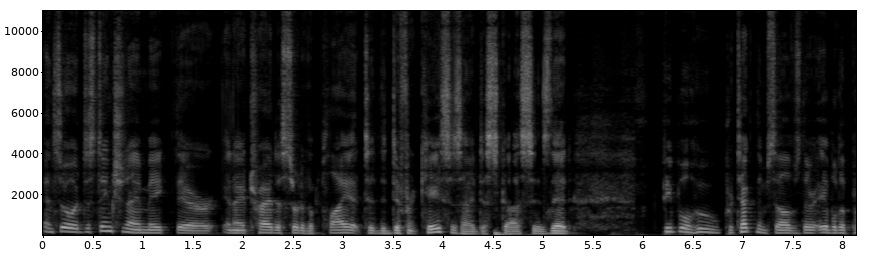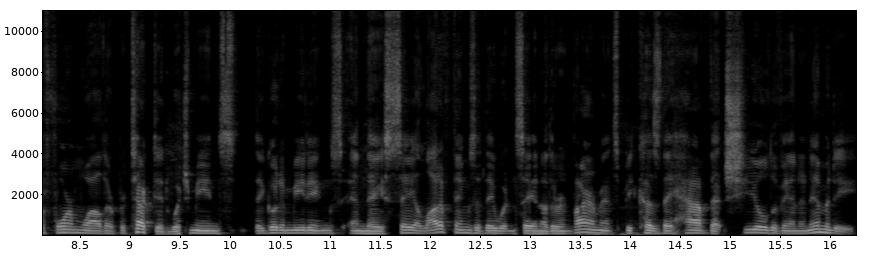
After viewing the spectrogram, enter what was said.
And so a distinction I make there, and I try to sort of apply it to the different cases I discuss, is that people who protect themselves, they're able to perform while they're protected, which means they go to meetings and they say a lot of things that they wouldn't say in other environments because they have that shield of anonymity.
